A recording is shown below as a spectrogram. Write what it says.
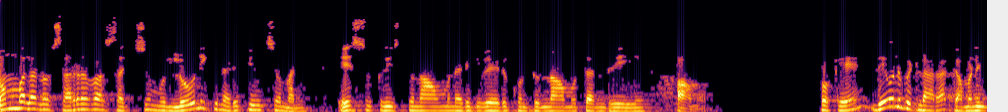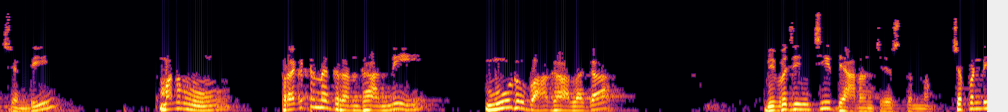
మమ్మలను సర్వ సత్యములోనికి నడిపించమని యేసుక్రీస్తు నామమున అడిగి వేడుకుంటున్నాము తండ్రి. పాము ఓకే. దేవుని బిడ్డలారా గమనించండి. మనము ప్రకటన గ్రంథాన్ని మూడు భాగాలుగా విభజించి ధ్యానం చేస్తున్నాం. చెప్పండి.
